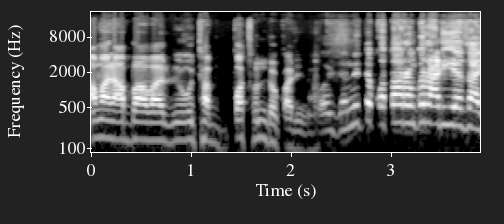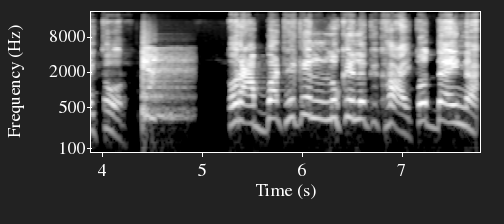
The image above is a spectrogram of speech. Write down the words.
আমার আব্বা আবার ওই থাপ পছন্দ করি না। ওই জন্যই তো কত আরাম করে আড়িয়ে যায় তোর। তোর আব্বা থেকে লোকে লোকে খায় তোর দেয় না।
